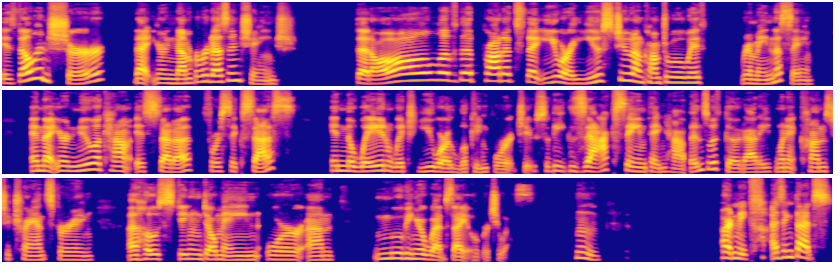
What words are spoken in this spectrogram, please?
is they'll ensure that your number doesn't change, that all of the products that you are used to and comfortable with remain the same, and that your new account is set up for success in the way in which you are looking for it to. So the exact same thing happens with GoDaddy when it comes to transferring a hosting domain or um, moving your website over to us. Hmm pardon me i think that's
